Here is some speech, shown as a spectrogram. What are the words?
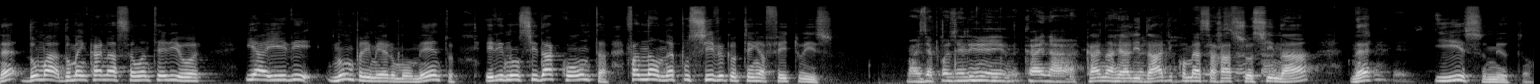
né, de, uma, de uma encarnação anterior. E aí ele, num primeiro momento, ele não se dá conta. Fala, não, não é possível que eu tenha feito isso. Mas depois ele cai na... Cai na realidade e começa a raciocinar, né? E isso, Milton,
